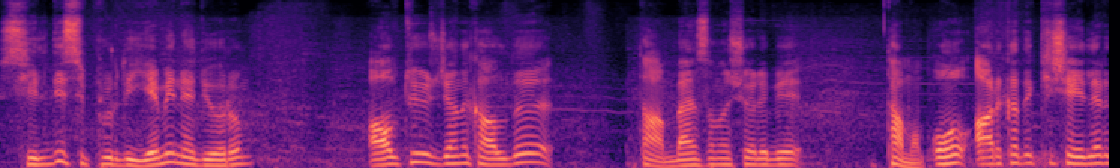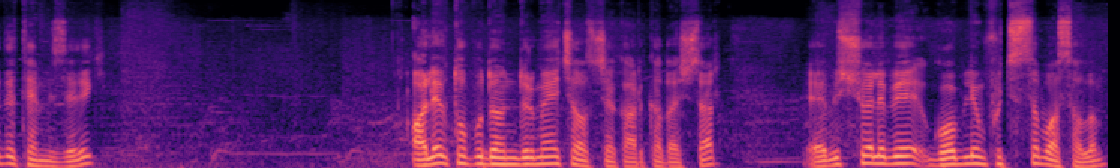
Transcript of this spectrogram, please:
Sildi süpürdü yemin ediyorum. 600 canı kaldı. Tamam ben sana şöyle bir... Tamam o arkadaki şeyleri de temizledik. Alev topu döndürmeye çalışacak arkadaşlar. Ee, biz şöyle bir goblin fıçısı basalım.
